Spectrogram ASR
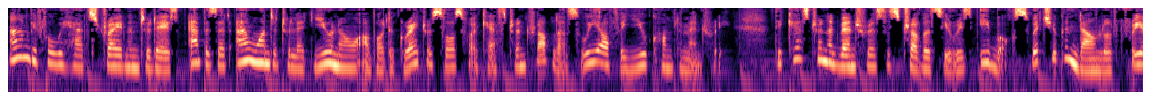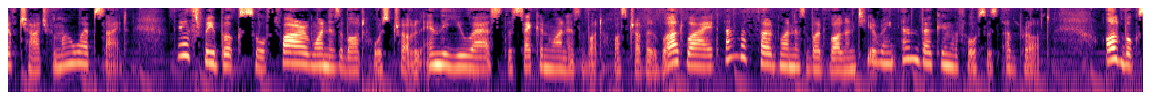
And before we head straight into today's episode, I wanted to let you know about a great resource for equestrian travelers we offer you complimentary the Equestrian Adventuresses Travel Series ebooks, which you can download free of charge from our website. There are three books so far. One is about horse travel in the US, the second one is about horse travel worldwide, and the third one is about volunteering and working with horses abroad. All books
